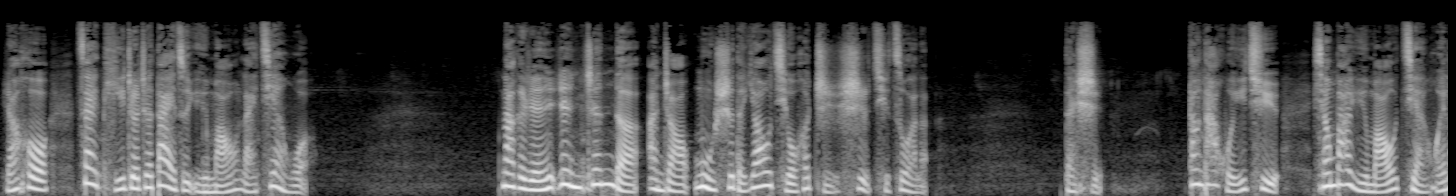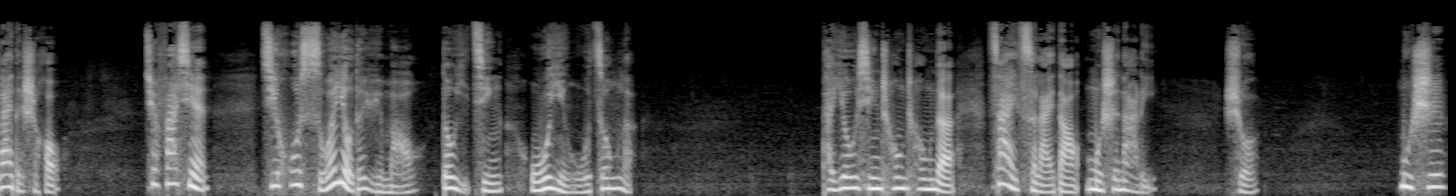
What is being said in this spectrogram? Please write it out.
然后再提着这袋子羽毛来见我。”那个人认真的按照牧师的要求和指示去做了。但是，当他回去想把羽毛捡回来的时候，却发现几乎所有的羽毛都已经无影无踪了。他忧心忡忡的再次来到牧师那里，说：“牧师，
